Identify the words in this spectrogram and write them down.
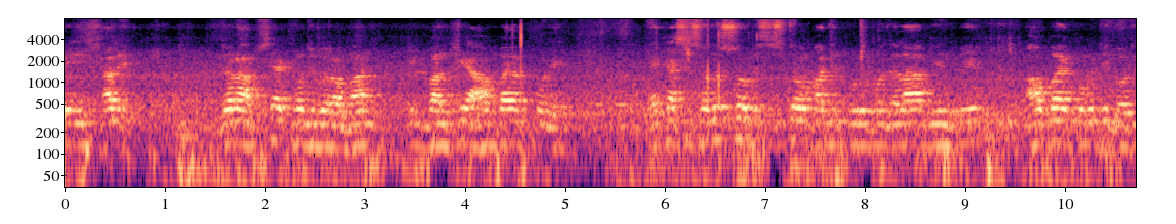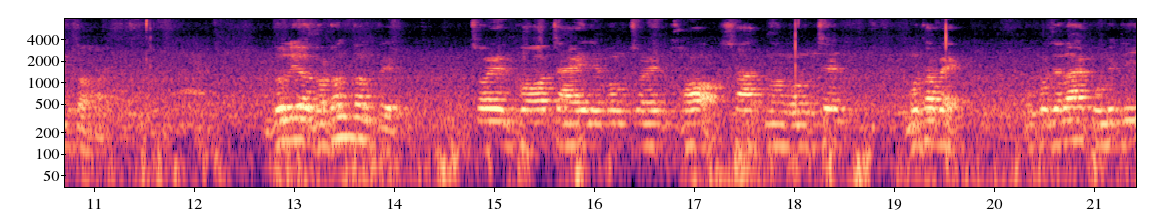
এই সালে জনাব শেখ মুজিবুর রহমান ইকবালকে আহ্বায়ক করে একাশি সদস্য বিশিষ্ট বাজিতপুর উপজেলা বিএনপির আহ্বায়ক কমিটি গঠিত হয়। দলীয় গঠনতন্ত্রের ছয়ের ক চার এবং ছয়ের খ সাত নং অনুচ্ছেদ মোতাবেক উপজেলা কমিটি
